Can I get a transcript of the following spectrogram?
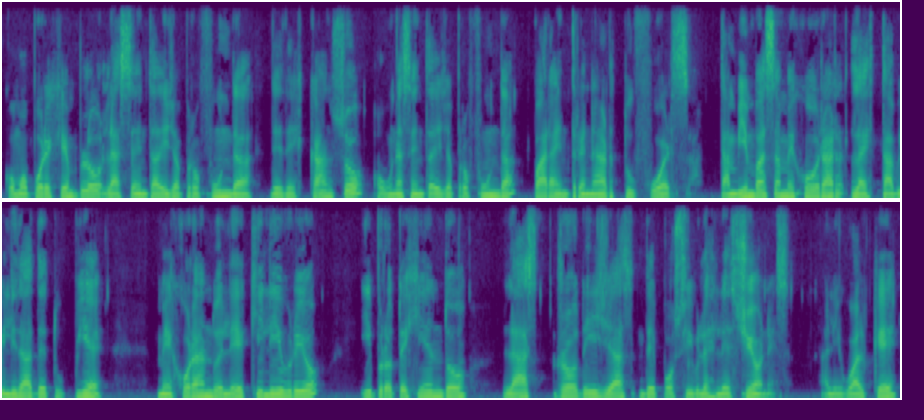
como por ejemplo la sentadilla profunda de descanso o una sentadilla profunda para entrenar tu fuerza. También vas a mejorar la estabilidad de tu pie, mejorando el equilibrio y protegiendo las rodillas de posibles lesiones, al igual que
